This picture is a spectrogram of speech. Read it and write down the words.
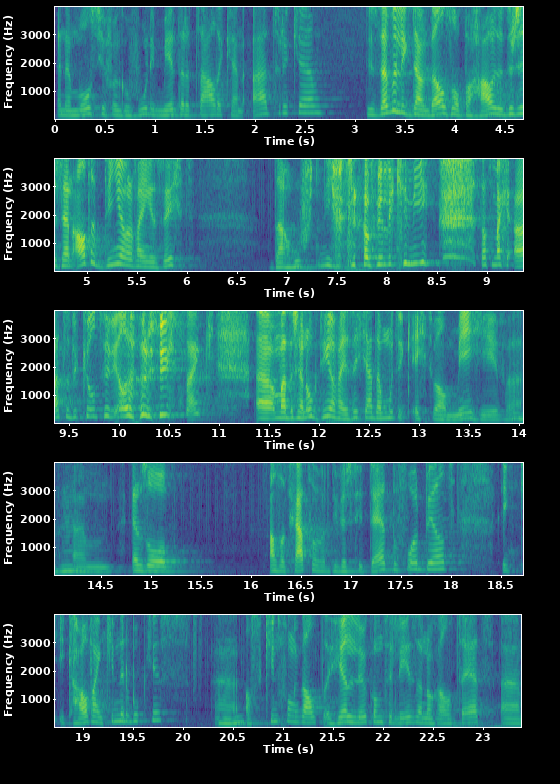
een emotie of een gevoel in meerdere talen kan uitdrukken. Dus dat wil ik dan wel zo behouden. Dus er zijn altijd dingen waarvan je zegt, dat hoeft niet, dat wil ik niet. Dat mag uit de culturele rugzak. Eh, maar er zijn ook dingen waarvan je zegt, ja, dat moet ik echt wel meegeven. Ehm, en zo, als het gaat over diversiteit bijvoorbeeld, ik, ik hou van kinderboekjes. Eh, Als kind vond ik het altijd heel leuk om te lezen, nog altijd. Ehm,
